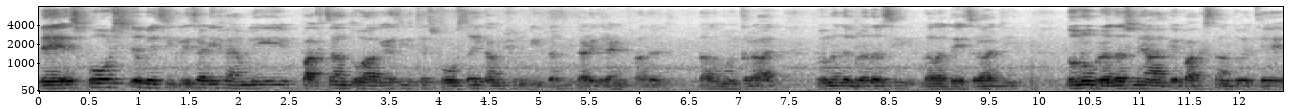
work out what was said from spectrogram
ਤੇ ਸਪੋਰਟਸ ਚ ਬੇਸਿਕਲੀ ਸਾਡੀ ਫੈਮਿਲੀ ਪਾਕਿਸਤਾਨ ਤੋਂ ਆ ਕੇ ਅਸੀਂ ਇੱਥੇ ਸਪੋਰਟਸ ਦਾ ਹੀ ਕੰਮ ਸ਼ੁਰੂ ਕੀਤਾ ਸੀ। ਸਾਡੇ ਗ੍ਰੈਂਡਫਾਦਰ ਦਾਲਾ ਮੁਲਕ ਰਾਜ ਉਹਨਾਂ ਦੇ ਬ੍ਰਦਰ ਸੀ ਦਾਲਾ ਦੇਸਰਾਜ ਜੀ। ਦੋਨੋਂ ਬ੍ਰਦਰਸ ਨੇ ਆ ਕੇ ਪਾਕਿਸਤਾਨ ਤੋਂ ਇੱਥੇ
